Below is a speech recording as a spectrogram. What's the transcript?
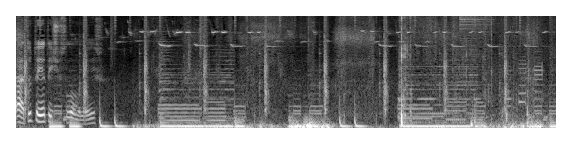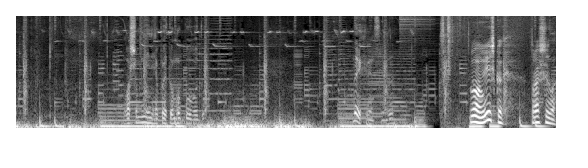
А, тут и это еще сломано, видишь? Ваше мнение по этому поводу? Да и хрен с ним, да? Вон, видишь, как прошило.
